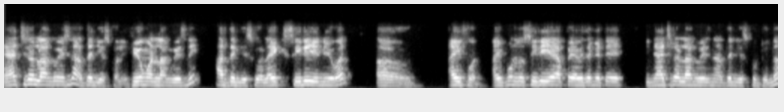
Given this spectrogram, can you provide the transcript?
న్యాచురల్ లాంగ్వేజ్ని అర్థం చేసుకోవాలి. హ్యూమన్ లాంగ్వేజ్ని అర్థం చేసుకోవాలి. Like Siri in your iPhone iPhone. లో సిరి యాప్ ఏ విధంగా అయితే ఈ న్యాచురల్ లాంగ్వేజ్ని అర్థం చేసుకుంటుందో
